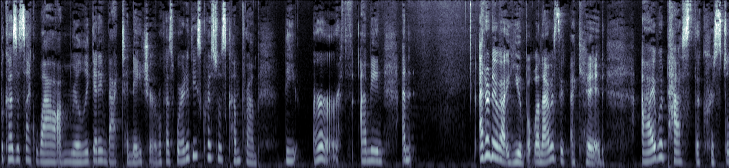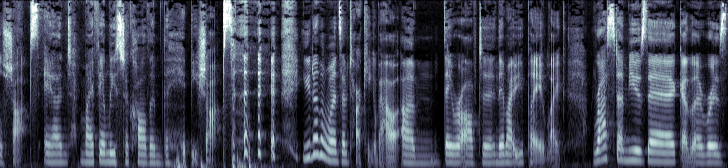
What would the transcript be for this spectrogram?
because it's like, wow, I'm really getting back to nature. Because where do these crystals come from? The earth. I mean, and I don't know about you, but when I was a kid, I would pass the crystal shops, and my family used to call them the hippie shops. you know the ones I'm talking about. Um, they were often they might be playing like Rasta music, and there was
